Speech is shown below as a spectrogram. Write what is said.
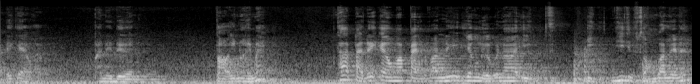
8 XL ครับภายในเดือน ต่ออีกหน่อยไหม ถ้า8 XL มา 8 วันนี้ยังเหลือเวลาอีกอีก 22 วันเลยนะ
